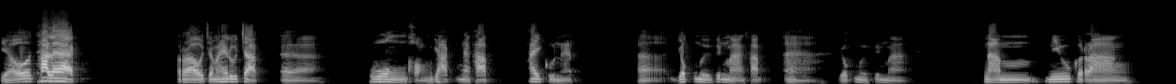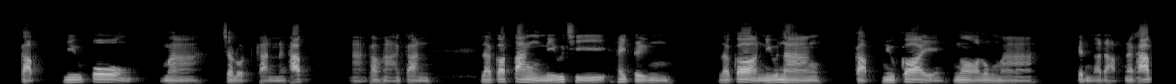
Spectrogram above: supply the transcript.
เดี๋ยวท่าแรก เราจะมาให้รู้จักวงของยักษ์นะครับ ให้ครูแนทยกมือขึ้นมาครับยกมือขึ้นมานำนิ้วกลางกับนิ้วโป้งมา จรดกันนะครับเข้าหากัน แล้วก็ตั้งนิ้วชี้ให้ตึง แล้วก็นิ้วนางกับนิ้วก้อยงอลงมาเป็นระดับนะครับ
